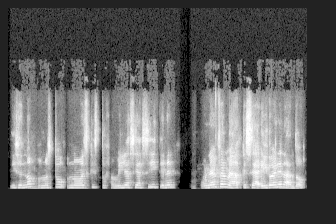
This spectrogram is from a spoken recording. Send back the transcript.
dicen, no, pues no es, tu, no es que tu familia sea así, tienen una enfermedad que se ha ido heredando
